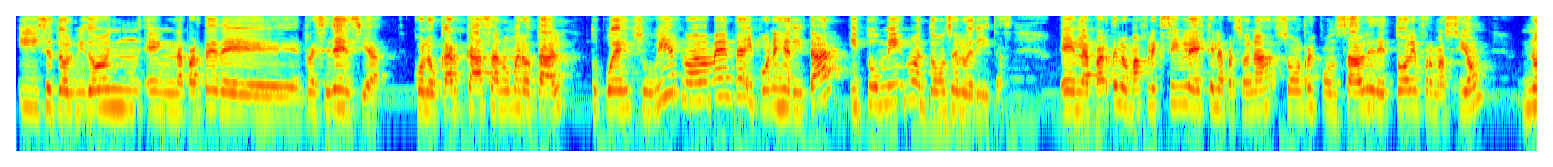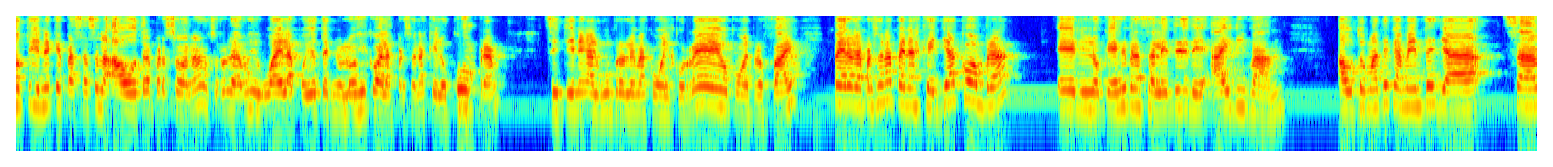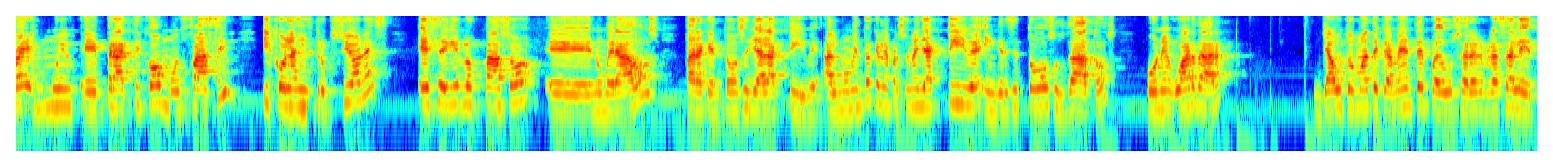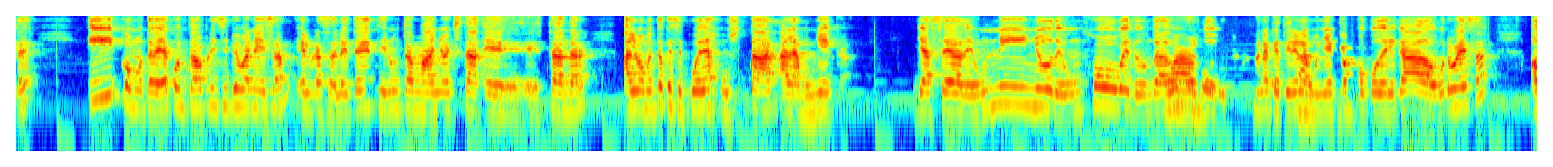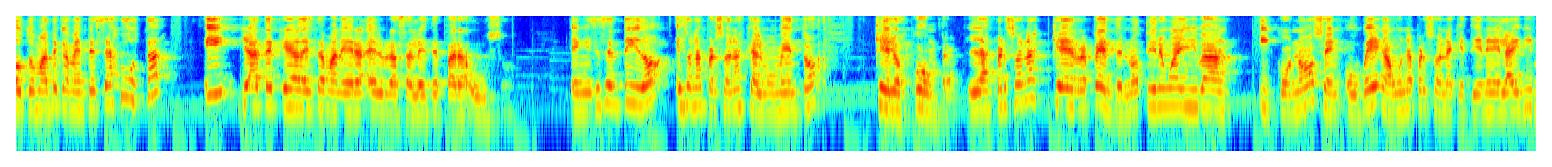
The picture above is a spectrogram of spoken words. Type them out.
y se te olvidó en, en la parte de residencia colocar casa número tal, tú puedes subir nuevamente y pones editar y tú mismo entonces lo editas. En la parte lo más flexible es que las personas son responsables de toda la información, no tiene que pasársela a otra persona, nosotros le damos igual el apoyo tecnológico a las personas que lo compran, si tienen algún problema con el correo, con el profile, pero la persona apenas que ya compra eh, lo que es el brazalete de ID Van, automáticamente ya sabe, es muy eh, práctico, muy fácil y con las instrucciones es seguir los pasos eh, numerados para que entonces ya la active. Al momento que la persona ya active, ingrese todos sus datos, pone guardar, ya automáticamente puede usar el brazalete y como te había contado al principio, Vanessa, el brazalete tiene un tamaño eh, estándar al momento que se puede ajustar a la muñeca, ya sea de un niño, de un joven, de un adulto, de una persona que tiene la muñeca un poco delgada o gruesa, automáticamente se ajusta y ya te queda de esta manera el brazalete para uso. En ese sentido, esas son las personas que al momento que los compran. Las personas que de repente no tienen un ID y conocen o ven a una persona que tiene el ID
